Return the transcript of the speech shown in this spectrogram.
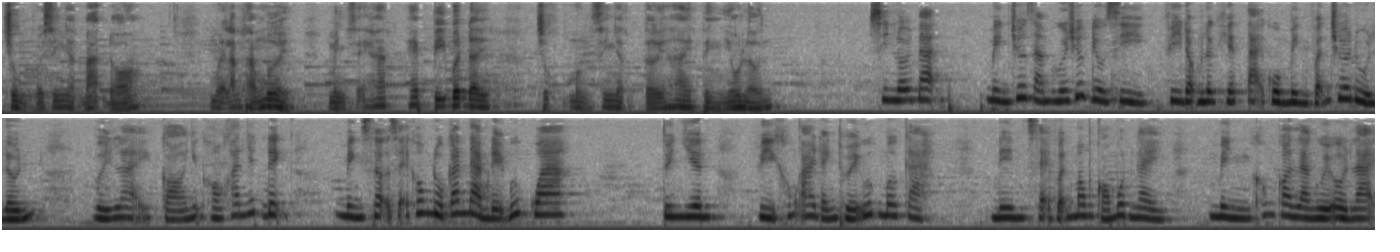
Trùng với sinh nhật bạn đó 15 tháng 10 Mình sẽ hát Happy Birthday Chúc mừng sinh nhật tới hai tình yêu lớn Xin lỗi bạn, mình chưa dám hứa trước điều gì vì động lực hiện tại của mình vẫn chưa đủ lớn. Với lại có những khó khăn nhất định, mình sợ sẽ không đủ can đảm để bước qua. Tuy nhiên, vì không ai đánh thuế ước mơ cả, nên sẽ vẫn mong có một ngày mình không còn là người ở lại.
